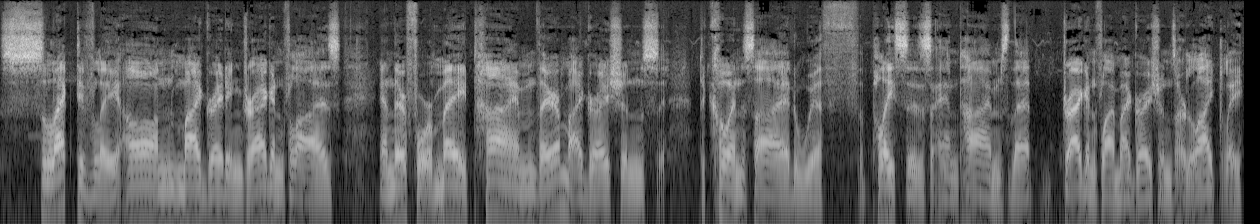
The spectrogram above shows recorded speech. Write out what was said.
selectively on migrating dragonflies and therefore may time their migrations to coincide with places and times that dragonfly migrations are likely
